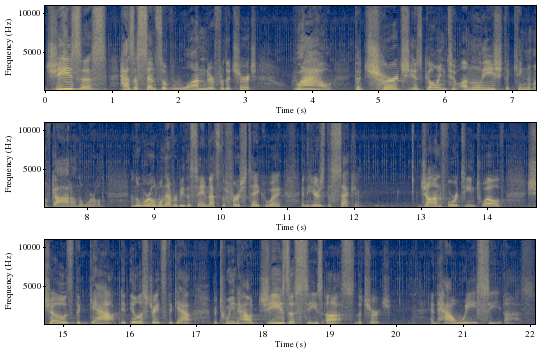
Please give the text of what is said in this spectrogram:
Jesus has a sense of wonder for the church. Wow, the church is going to unleash the kingdom of God on the world, and the world will never be the same. That's the first takeaway. And here's the second. John 14, 12 shows the gap, it illustrates the gap between how Jesus sees us, the church, and how we see us.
